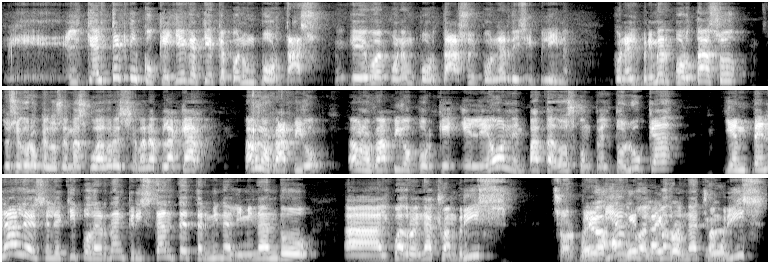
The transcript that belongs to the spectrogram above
el, el técnico que llega tiene que poner un portazo, ¿eh? que llegó a poner un portazo y poner disciplina. Con el primer portazo, estoy seguro que los demás jugadores se van a aplacar. Vámonos rápido, vámonos rápido porque el León empata dos contra el Toluca y en penales, el equipo de Hernán Cristante termina eliminando al cuadro de Nacho Ambriz, sorprendiendo al cuadro de Nacho Ambriz.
